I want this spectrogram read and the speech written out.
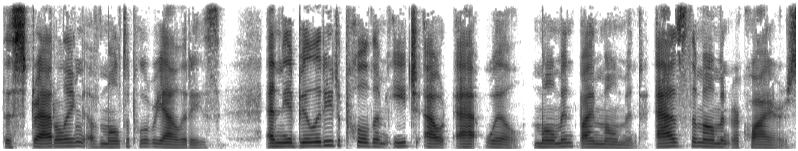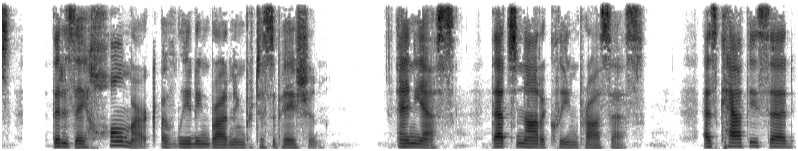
the straddling of multiple realities, and the ability to pull them each out at will, moment by moment, as the moment requires, that is a hallmark of leading broadening participation. And yes, that's not a clean process. As Kathy said,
